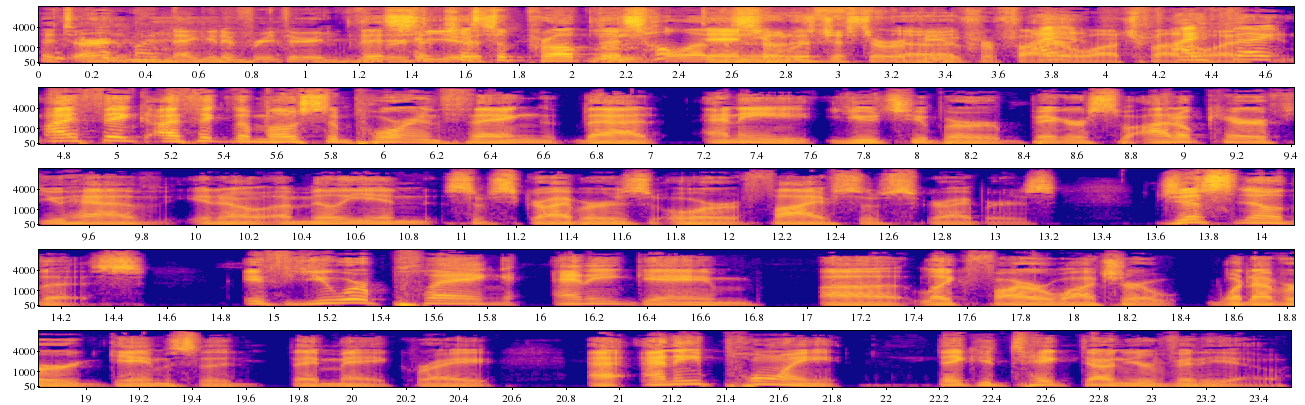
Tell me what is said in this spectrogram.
It's earned my negative review. This is just a problem. This whole episode Daniel, is just a review uh, for Firewatch, by I the way. think I think I think the most important thing that any YouTuber, big or small, I don't care if you have you know a million subscribers or five subscribers. Just know this: if you are playing any game, uh, like Firewatch or whatever games that they make, right? At any point, they could take down your video.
